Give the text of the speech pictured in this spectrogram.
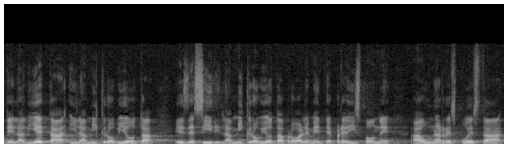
de la dieta y la microbiota, es decir, la microbiota probablemente predispone a una respuesta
